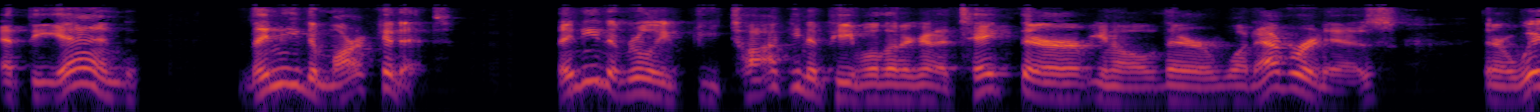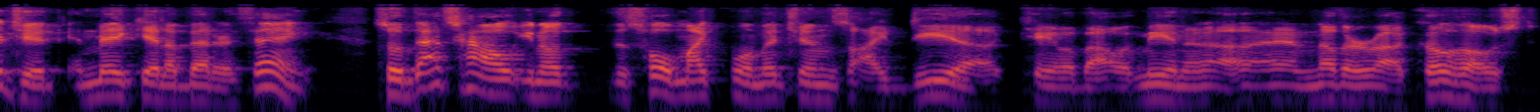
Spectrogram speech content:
at the end, they need to market it they need to really be talking to people that are going to take their, you know, their whatever it is, their widget and make it a better thing. So that's how, you know, this whole My Cool Inventions idea came about with me and, uh, and another uh, co-host.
